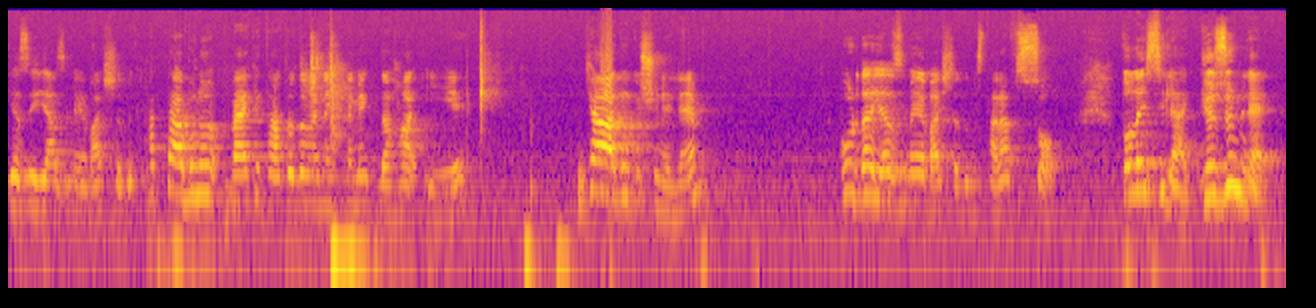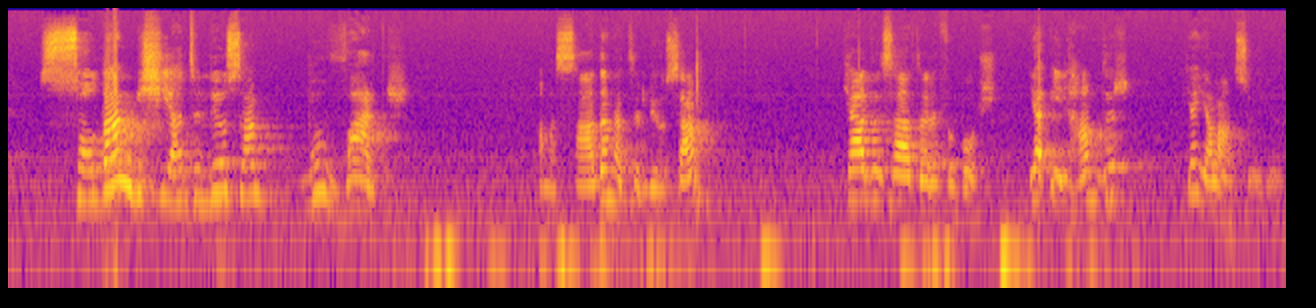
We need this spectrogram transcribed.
yazıyı yazmaya başladık. Hatta bunu belki tahtada örneklemek daha iyi. Kağıdı düşünelim. Burada yazmaya başladığımız taraf sol. Dolayısıyla gözümle soldan bir şey hatırlıyorsam bu vardır. Ama sağdan hatırlıyorsam kağıdın sağ tarafı boş. Ya ilhamdır ya yalan söylüyorumdur.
